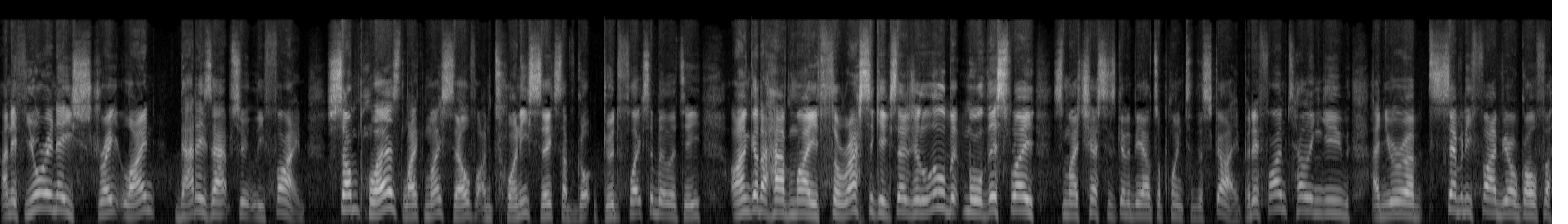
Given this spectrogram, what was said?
and if you're in a straight line that is absolutely fine. Some players like myself i'm 26 i've got good flexibility. I'm going to have my thoracic extension a little bit more this way so my chest is going to be able to point to the sky. But if i'm telling you and you're a 75 year old golfer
